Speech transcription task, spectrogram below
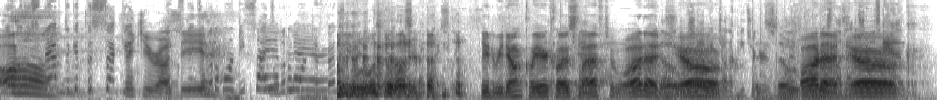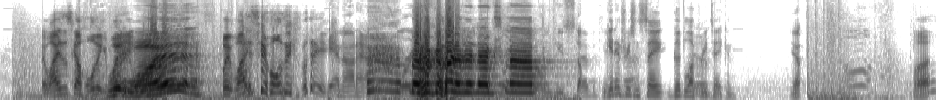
Oh, Oh, snap to get the second. thank you, Things Rossy. A little more defense, a little more Hey, defense. what's going on here? dude, we don't clear close left. What a No, joke. Jonah so What a joke. Wait, why is this guy holding Wait, Blade? What? Wait, why is he holding Blade? Cannot happen. Corey Bro, go to the next map. Formed. He's stuck. Get entries and say good luck retaking. Yep. What?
